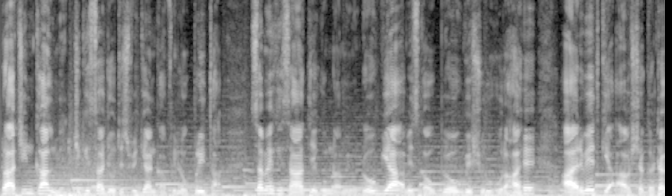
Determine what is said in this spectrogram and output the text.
प्राचीन काल में चिकित्सा ज्योतिष विज्ञान काफ़ी लोकप्रिय था। समय के साथ ये गुमनामी में डूब गया। अब इसका उपयोग भी शुरू हो रहा है। आयुर्वेद के आवश्यक घटक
